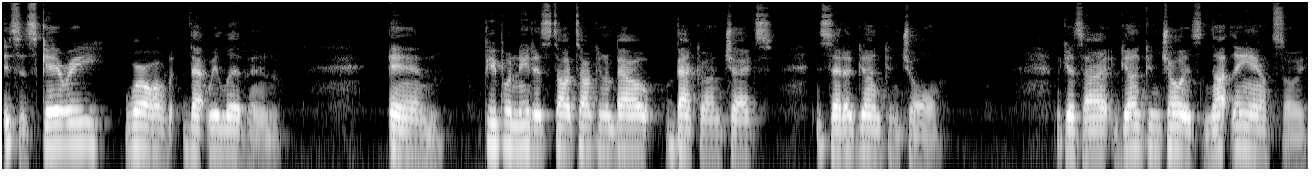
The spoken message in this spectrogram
It's a scary world that we live in. And people need to start talking about background checks instead of gun control. Because uh, gun control is not the answer.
